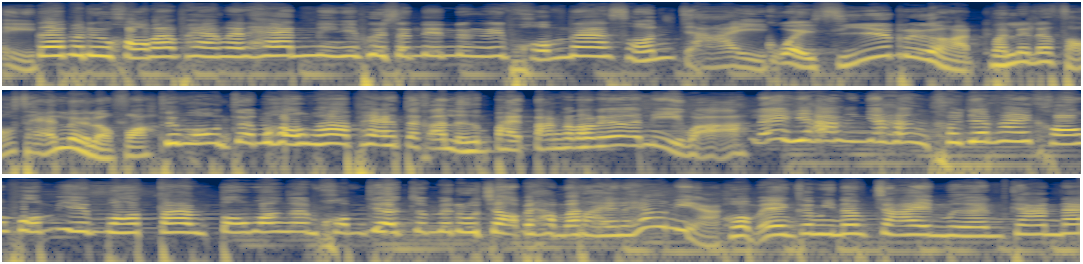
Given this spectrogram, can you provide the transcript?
ยเดินมาดูของแพงๆในแท่นนี่มีพืชชนิดหนึ่งที่ผมน่าสนใจกล้วยสีเลือดมันเล่นละสองแสนเลยเหรอฟะถึงผมจะมองว่าแพงแต่ก็ลืมไปตังค์เราเยอะนี่หว่าและยังยังเขายังให้ของผมอีกบอกตามตรงว่าเงินผมเยอะจนไม่รู้จะเอาไปทำอะไรแล้วเนี่ย ผมเองก็มีน้ำใจเหมือนกันได้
